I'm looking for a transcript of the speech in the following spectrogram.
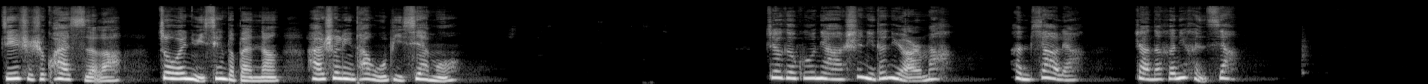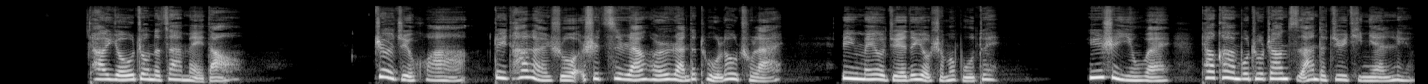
即使是快死了，作为女性的本能还是令他无比羡慕。这个姑娘是你的女儿吗？很漂亮，长得和你很像。他由衷的赞美道：“这句话对他来说是自然而然的吐露出来，并没有觉得有什么不对。一是因为他看不出张子安的具体年龄。”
